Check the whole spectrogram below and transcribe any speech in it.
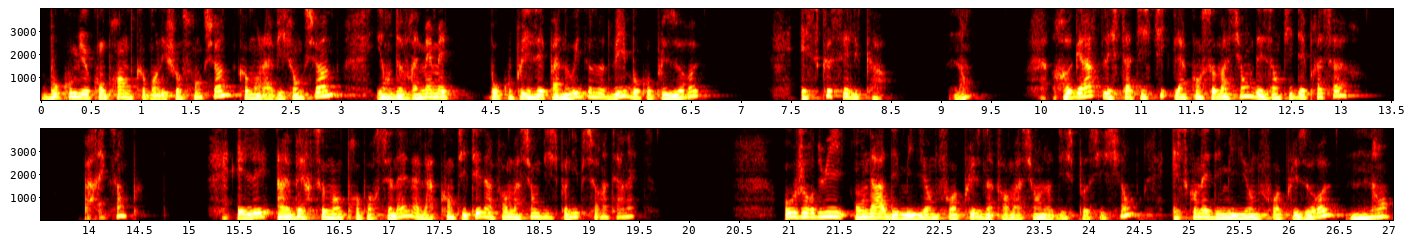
beaucoup mieux comprendre comment les choses fonctionnent, comment la vie fonctionne, et on devrait même être beaucoup plus épanoui de notre vie, beaucoup plus heureux. Est-ce que c'est le cas? Non. Regarde les statistiques de la consommation des antidépresseurs, par exemple. Elle est inversement proportionnelle à la quantité d'informations disponibles sur Internet. Aujourd'hui, on a des millions de fois plus d'informations à notre disposition. Est-ce qu'on est des millions de fois plus heureux? Non,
